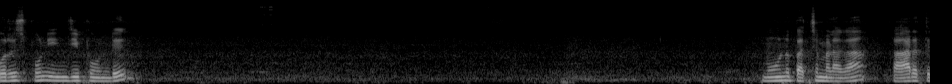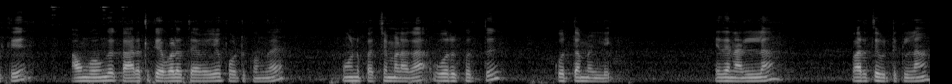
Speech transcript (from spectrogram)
ஒரு ஸ்பூன் இஞ்சி பூண்டு. மூணு பச்சை மிளகா காரத்துக்கு அவங்கவுங்க காரத்துக்கு எவ்வளோ தேவையோ போட்டுக்கோங்க. மூணு பச்சை மிளகா ஒரு கொத்து கொத்தமல்லி. இதை நல்லா வறுத்து விட்டுக்கலாம்.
